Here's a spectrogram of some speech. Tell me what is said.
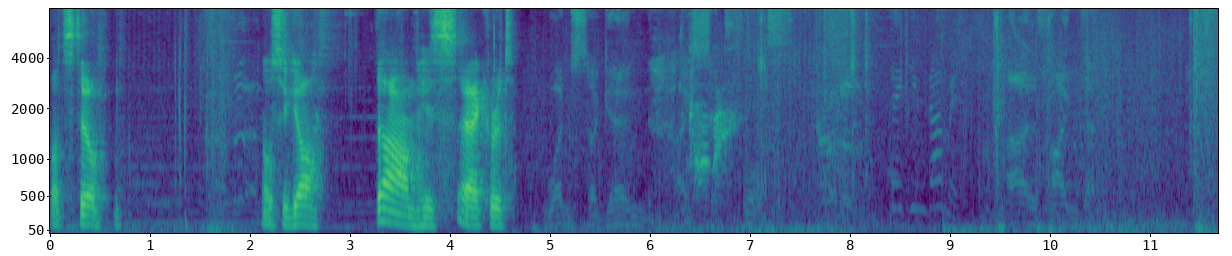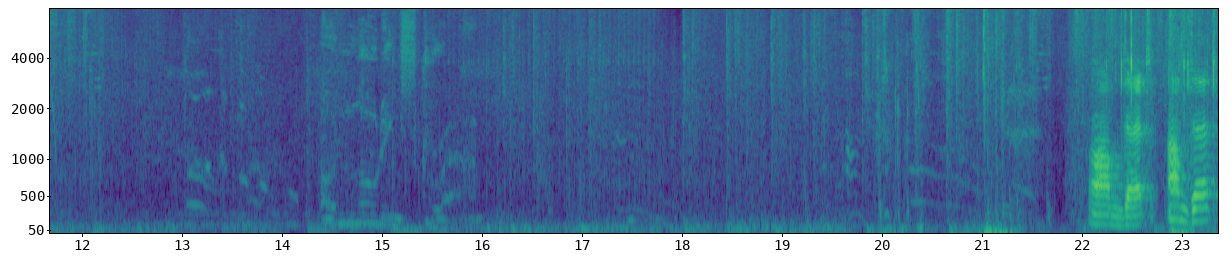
But still, no cigar. Damn, he's accurate. Once again, I set forth. Taking damage. I'll find them. I'm dead. I'm dead.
